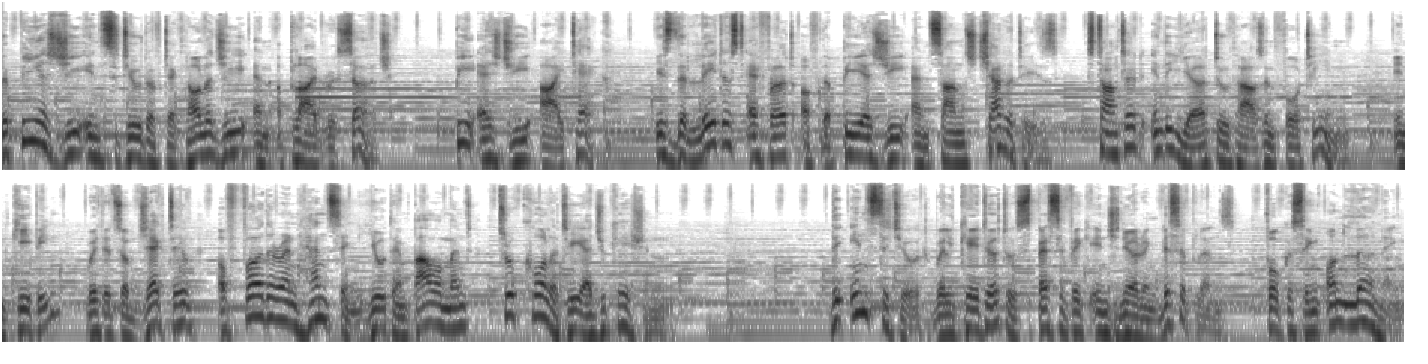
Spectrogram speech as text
The PSG Institute of Technology and Applied Research, PSG iTech, is the latest effort of the PSG and Sons charities started in the year 2014 in keeping with its objective of further enhancing youth empowerment through quality education. The Institute will cater to specific engineering disciplines focusing on learning,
